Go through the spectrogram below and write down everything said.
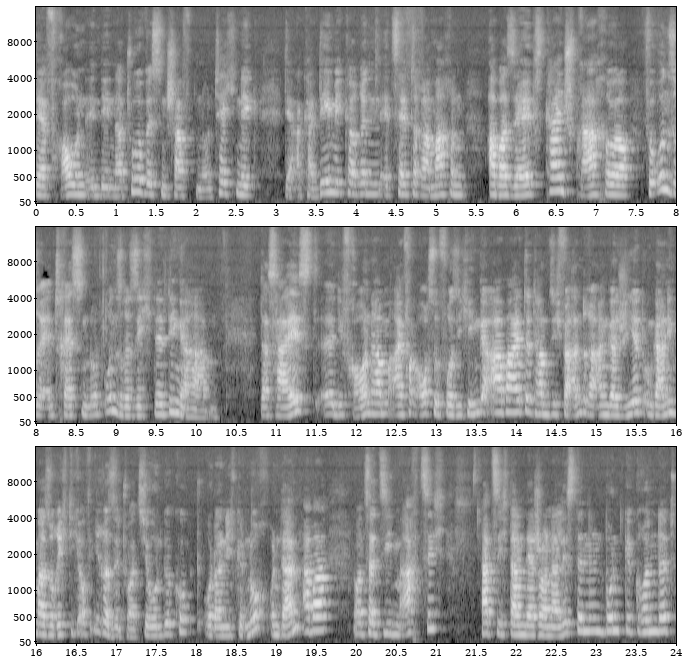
der Frauen in den Naturwissenschaften und Technik, der Akademikerinnen etc. machen, aber selbst kein Sprachrohr für unsere Interessen und unsere Sicht der Dinge haben. Das heißt, äh, die Frauen haben einfach auch so vor sich hingearbeitet, haben sich für andere engagiert und gar nicht mal so richtig auf ihre Situation geguckt oder nicht genug. Und dann aber 1987 hat sich dann der Journalistinnenbund gegründet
